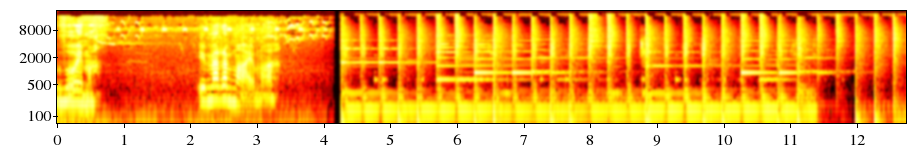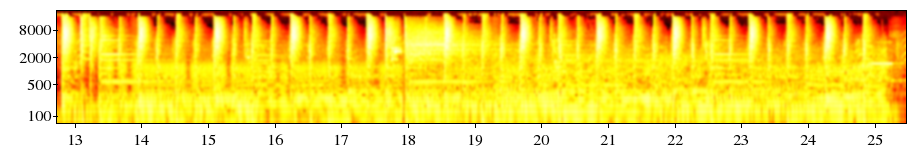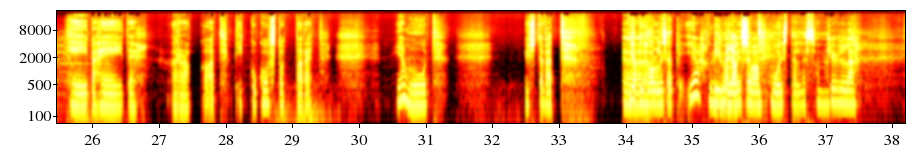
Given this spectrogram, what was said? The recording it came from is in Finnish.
Voima. Ymmärrä maailmaa. Heipä heite, rakkaat pikkukostottaret ja muut ystävät. Ja viholliset. Ja Viime viholliset. jaksoa muistellessamme. Kyllä.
